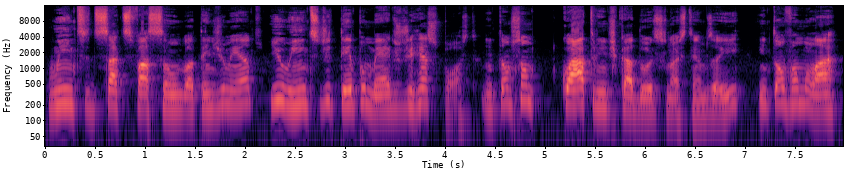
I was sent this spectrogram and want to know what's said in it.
o índice de satisfação do atendimento e o índice de tempo médio de resposta. Então, são quatro indicadores que nós temos aí. Então, vamos lá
